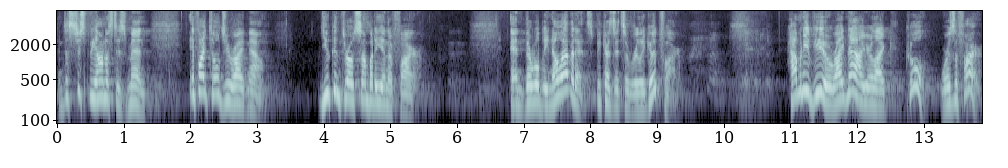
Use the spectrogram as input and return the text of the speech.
and just, just be honest as men. If I told you right now, you can throw somebody in a fire, and there will be no evidence because it's a really good fire. How many of you right now you're like, cool, where's the fire?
